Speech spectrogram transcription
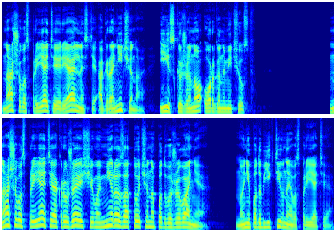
Наше восприятие реальности ограничено и искажено органами чувств. Наше восприятие окружающего мира заточено под выживание, но не под объективное восприятие.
